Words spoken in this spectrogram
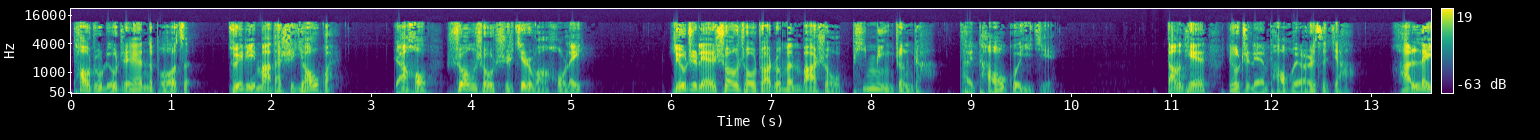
套住刘志莲的脖子，嘴里骂他是妖怪，然后双手使劲往后勒。刘志莲双手抓住门把手，拼命挣扎，才逃过一劫。当天，刘志莲跑回儿子家。含泪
